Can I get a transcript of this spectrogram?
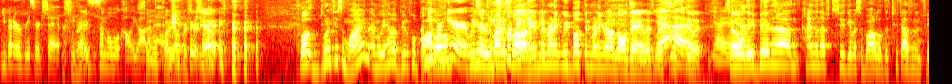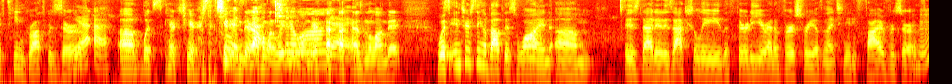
you better have researched it because right. someone will call you out someone on will it. call you out for, for sure, sure. Yep. Well, do you want to taste some wine? I mean, we have a beautiful bottle. I mean, we're here. We're we here. We might as well. I mean, we've been running. We've both been running around all day. Let's yeah. let's, let's do it. Yeah, yeah, so yeah. they've been uh, kind enough to give us a bottle of the 2015 Groth Reserve. Yeah. Um, what's here? Cheers. Let's cheers. Get in there. Yeah, I don't want to wait any longer. it has been a long day. What's interesting about this wine um, is that it is actually the 30 year anniversary of the 1985 Reserve. Mm-hmm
